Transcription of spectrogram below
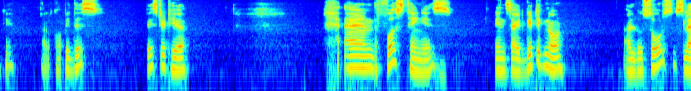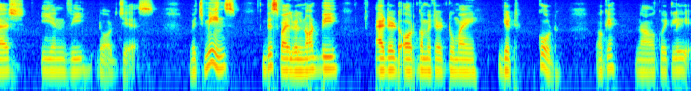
okay I'll copy this paste it here. And the first thing is inside git ignore I'll do source slash env.js which means this file will not be added or committed to my git code. Okay now quickly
